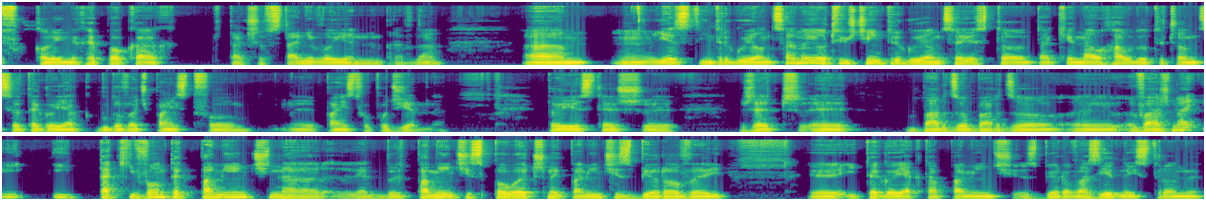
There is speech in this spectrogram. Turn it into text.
w kolejnych epokach, także w stanie wojennym, prawda? Jest intrygująca. No i oczywiście intrygujące jest to takie know-how dotyczące tego, jak budować państwo, y, państwo podziemne. To jest też y, rzecz y, bardzo, bardzo ważna i, i taki wątek pamięci, na, jakby pamięci społecznej, pamięci zbiorowej i tego, jak ta pamięć zbiorowa z jednej strony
